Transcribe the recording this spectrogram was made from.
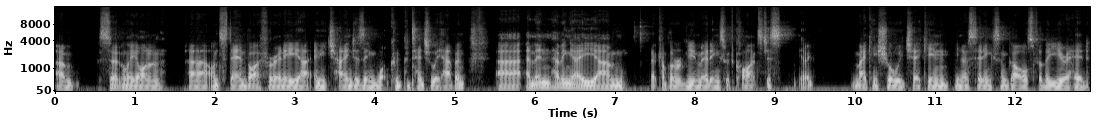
um, certainly on uh, on standby for any uh, any changes in what could potentially happen, uh, and then having a um, a couple of review meetings with clients, just you know, making sure we check in, you know, setting some goals for the year ahead.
